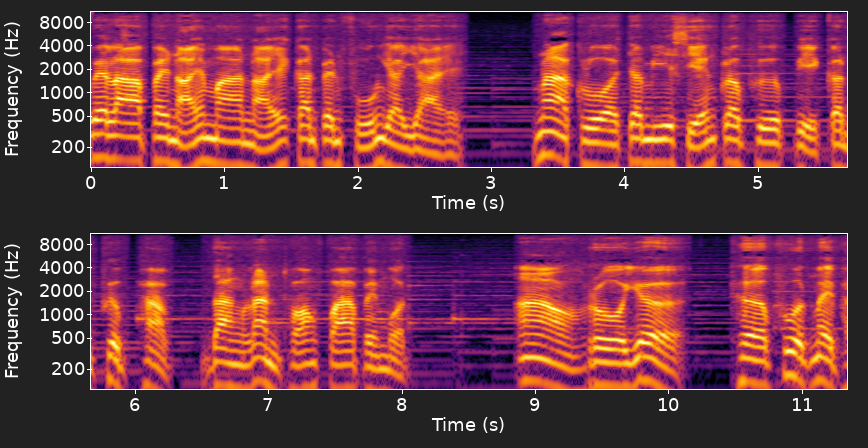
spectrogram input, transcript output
เวลาไปไหนมาไหนกันเป็นฝูงใหญ่ ๆ น่ากลัวจะมีเสียงกระพือปีกกันเพื่อพับดังลั่นท้องฟ้าไปหมด อ้าว โรเยอร์ เธอพูดไม่ไพ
